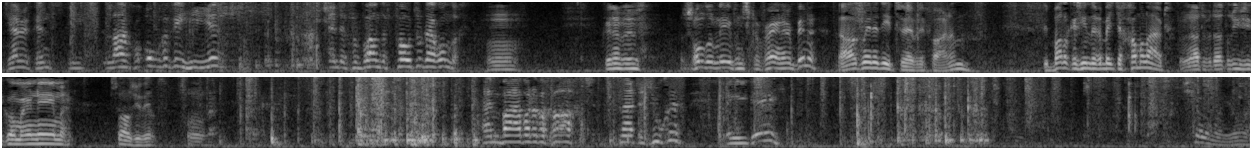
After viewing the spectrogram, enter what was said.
jerrycans die lagen ongeveer hier. En de verbrande foto daaronder. Kunnen we zonder levensgevaar naar binnen? Nou, ik weet het niet, eh, meneer Farnham. Die balken zien er een beetje gammel uit. Laten we dat risico maar nemen. Zoals u wilt. En waar worden we geacht naar te zoeken? Een idee? Jongen, jongen.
